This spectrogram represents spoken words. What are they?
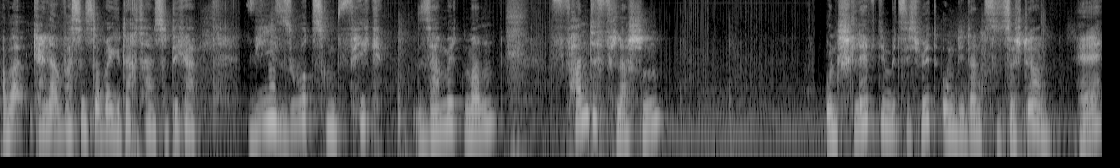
Aber keine Ahnung, was wir uns dabei gedacht haben, so Digga, wieso zum Fick sammelt man Pfandflaschen und schleppt die mit sich mit, um die dann zu zerstören? Hä?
